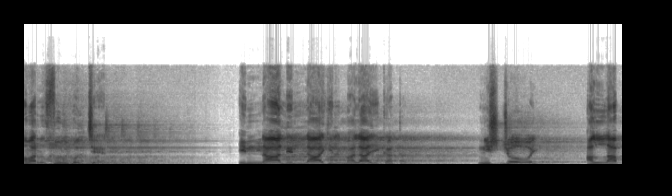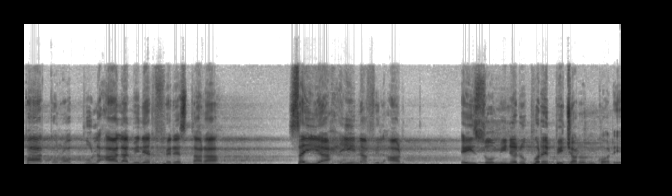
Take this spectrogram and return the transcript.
আমার রসুল বলছেন ইন্না লিল্লাহিল মালাইকাতান, নিশ্চয় আল্লাহ পাক রব্বুল আলামিনের ফেরেশতারা সাইয়াহিনা ফিল আরদ, এই জমিনের উপরে বিচরণ করে।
